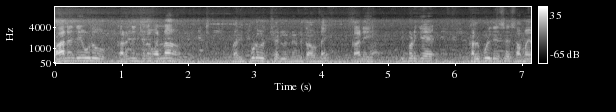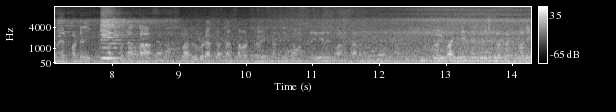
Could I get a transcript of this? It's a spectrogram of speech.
వానదేవుడు కరుణించడం వల్ల మరి ఇప్పుడు చెరువులు నిండుతూ ఉన్నాయి. కానీ ఇప్పటికే కలుపులు చేసే సమయం ఏర్పడ్డది. అనుకున్నంత వరలు కూడా గత సంవత్సరం వేసినంత ఈ సంవత్సరం వేయలేదు వానకాలం. సో ఇవన్నింటిని దృష్టిలో పెట్టుకొని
